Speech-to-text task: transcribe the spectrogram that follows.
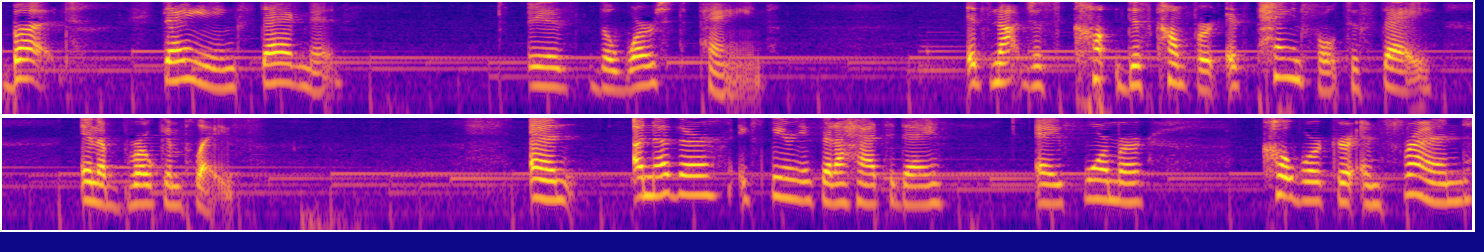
But staying stagnant is the worst pain. It's not just com- discomfort, it's painful to stay in a broken place. And another experience that I had today a former coworker and friend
